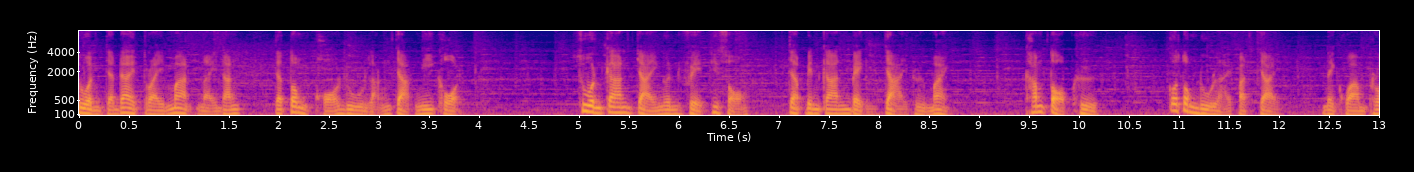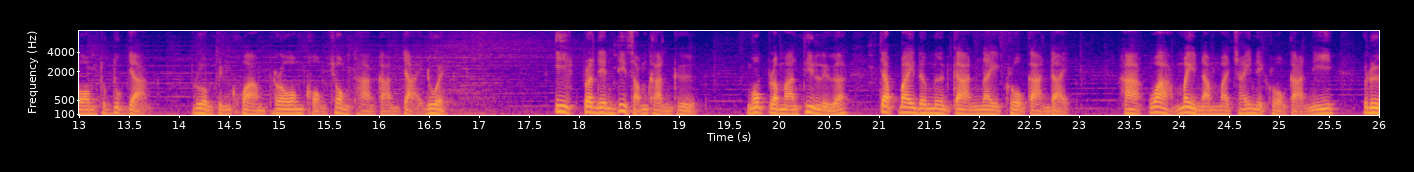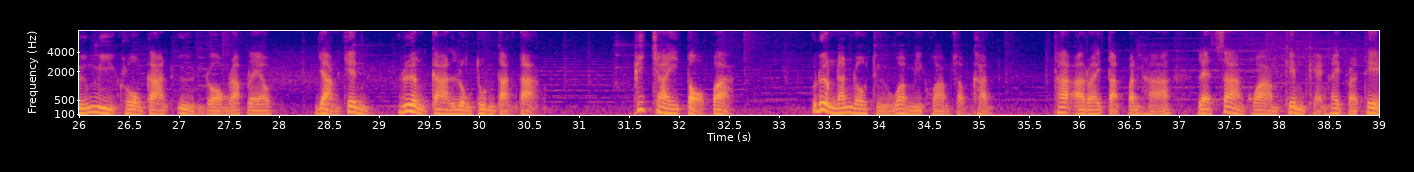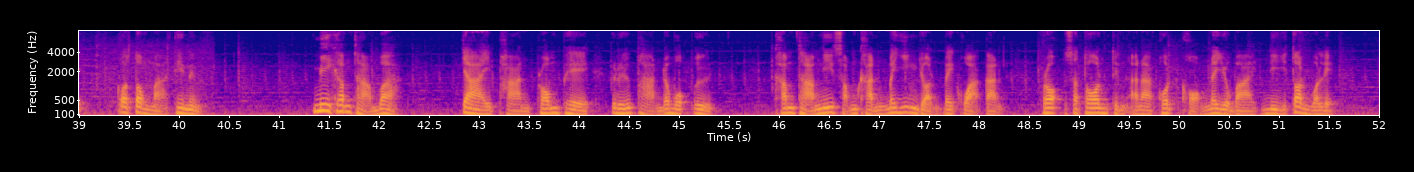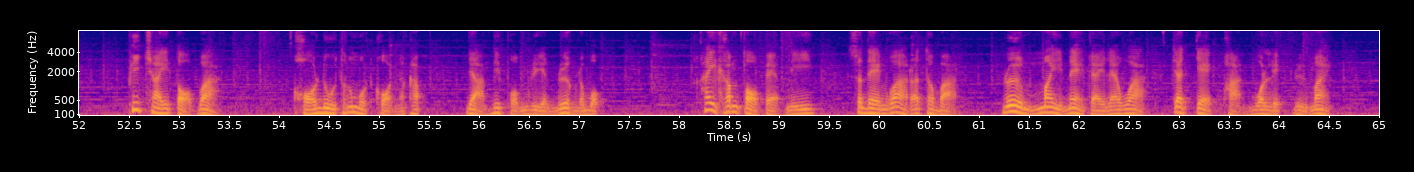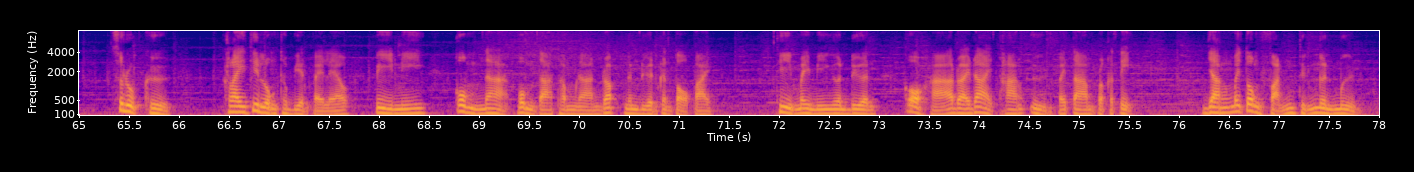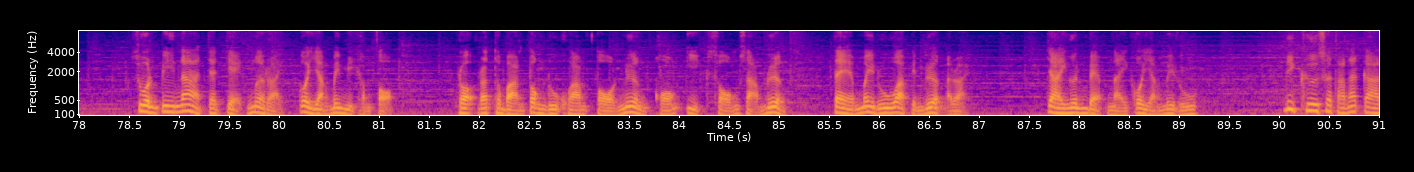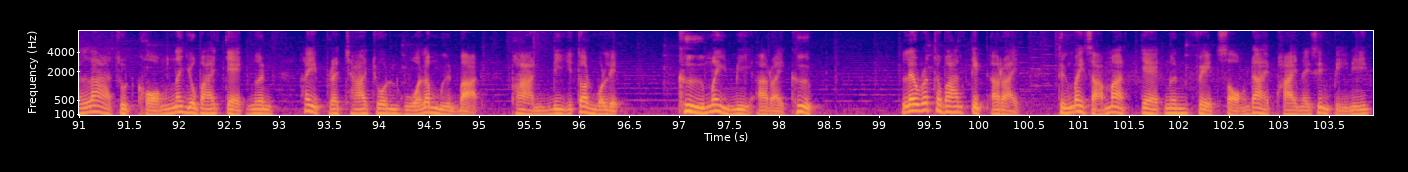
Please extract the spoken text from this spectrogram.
ส่วนจะได้ไตรมาสไหนนั้น จะต้องขอดูหลังจากนี้ก่อน ส่วนการจ่ายเงินเฟสที่ 2 จะเป็นการแบ่งจ่ายหรือไม่คำตอบคือ ก็ต้องดูหลายปัจจัยในความพร้อมทุกๆอย่าง รวมถึงความพร้อมของช่องทางการจ่ายด้วย อีกประเด็นที่สำคัญคือ งบประมาณที่เหลือจะไปดำเนินการในโครงการใด หากว่าไม่นำมาใช้ในโครงการนี้ หรือมีโครงการอื่นรองรับแล้ว อย่างเช่น เรื่องการลงทุนต่างๆ พิชัยตอบว่า เรื่องนั้นเราถือว่ามีความสำคัญ ถ้าอะไรตัดปัญหาและสร้างความเข้มแข็งให้ประเทศก็ต้องมาที่หนึ่งมีคำถามว่า จ่ายผ่านพร้อมเพย์หรือผ่านระบบอื่น คำถามนี้สำคัญไม่ยิ่งหย่อนไปกว่ากัน เพราะสะท้อนถึงอนาคตของนโยบายดิจิตอลวอลเล็ตพิชัยตอบว่า ขอดูทั้งหมดก่อนนะครับ อย่างที่ผมเรียนเรื่องระบบ ให้คำตอบแบบนี้ แสดงว่ารัฐบาลเริ่มไม่แน่ใจแล้วว่าจะแจกผ่านวอลเล็ตหรือไม่ สรุปคือ ใครที่ลงทะเบียนไปแล้ว ปีนี้ก้มหน้าก้มตาทำงานรับเงินเดือนกันต่อไป ที่ไม่มีเงินเดือนก็หารายได้ทางอื่นไปตามปกติ ยังไม่ต้องฝันถึงเงินหมื่น ส่วนปีหน้าจะแจกเมื่อไหร่ก็ยังไม่มีคำตอบ เพราะรัฐบาลต้องดูความต่อเนื่องของอีก2-3เรื่อง แต่ไม่รู้ว่าเป็นเรื่องอะไร จ่ายเงินแบบไหนก็ยังไม่รู้ นี่คือสถานการณ์ล่าสุดของนโยบายแจกเงินให้ประชาชนหัวละหมื่นบาท ผ่านดิจิตอลวอลเล็ตคือไม่มีอะไรคืบ แล้วรัฐบาลติดอะไรถึงไม่สามารถแจกเงินเฟสสองได้ภายในสิ้นปีนี้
